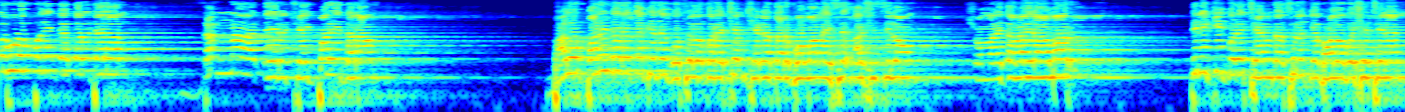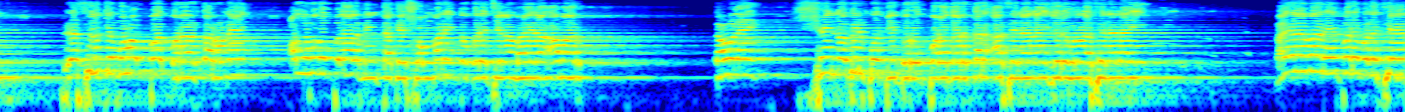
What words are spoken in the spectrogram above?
আল্লাহ রাব্বুল জান্নাতের সেই পানি দ্বারা ভালো পানি দ্বারা তাকে যে গোসল করেছেন, সেটা তার প্রমাণ আসিছিল। সম্মানিত ভাইরা আমার, তিনি কি করেছেন? রাসূলকে ভালোবেসেছিলেন। রাসূলকে মহব্বত করার কারণে আল্লাহ তাকে সম্মানিত করেছিলেন ভাইরা আমার। তাহলে সেই নবীর প্রতি দরদ পড়া দরকার আছে না নাই? জোরে বলুন, আছে না নাই? ভাইরা আমার, এরপরে বলেছেন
